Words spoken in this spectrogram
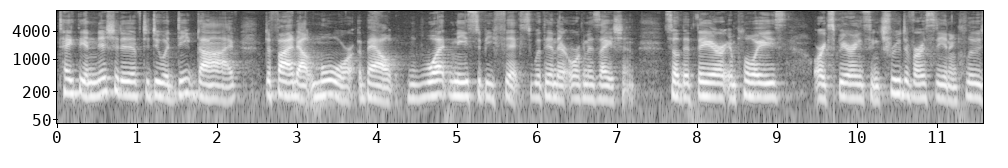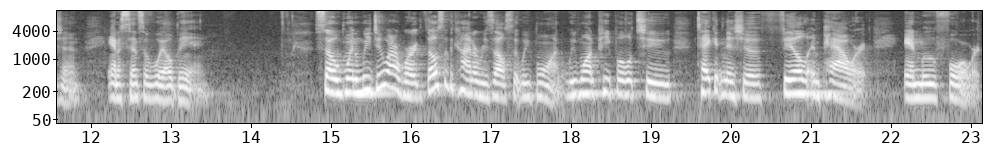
take the initiative to do a deep dive to find out more about what needs to be fixed within their organization so that their employees are experiencing true diversity and inclusion and a sense of well-being. So when we do our work, those are the kind of results that we want. We want people to take initiative, feel empowered, and move forward.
